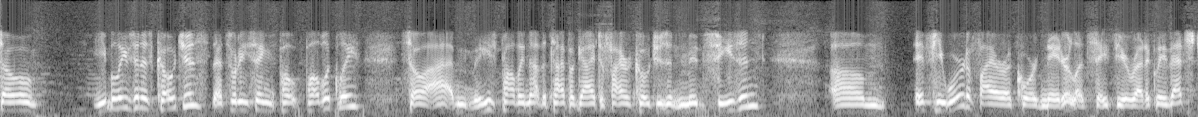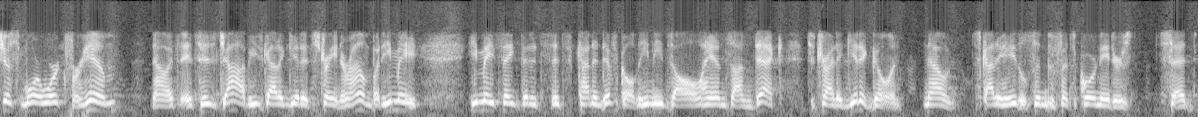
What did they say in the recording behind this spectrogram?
So he believes in his coaches. That's what he's saying publicly. So I, he's probably not the type of guy to fire coaches in mid-season. Um, if he were to fire a coordinator, let's say theoretically, that's just more work for him. Now it's it's his job. He's got to get it straightened around. But he may he may think that it's it's kind of difficult. He needs all hands on deck to try to get it going. Now Scottie Hazelton, defensive coordinator, said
